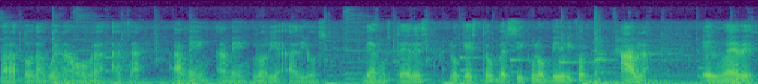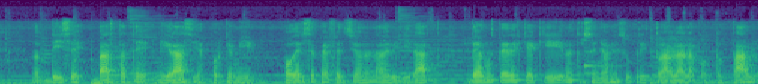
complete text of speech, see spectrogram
para toda buena obra acá. Amén, amén, gloria a Dios. Vean ustedes lo que estos versículos bíblicos nos hablan. El 9 nos dice, bástate mi gracia, porque mi poder se perfecciona en la debilidad. Vean ustedes que aquí nuestro Señor Jesucristo habla al apóstol Pablo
